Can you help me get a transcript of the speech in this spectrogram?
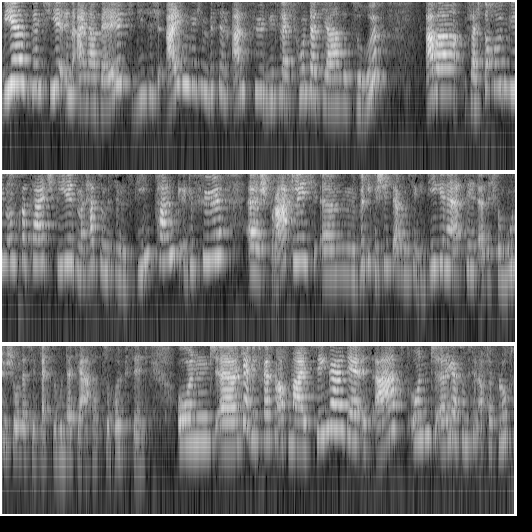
Wir sind hier in einer Welt, die sich eigentlich ein bisschen anfühlt wie vielleicht 100 Jahre zurück, aber vielleicht doch irgendwie in unserer Zeit spielt. Man hat so ein bisschen ein Steampunk-Gefühl. Äh, sprachlich ähm, wird die Geschichte aber ein bisschen gediegener erzählt. Also ich vermute schon, dass wir vielleicht so 100 Jahre zurück sind. Und äh, ja, wir treffen auf Miles Singer, der ist Arzt und äh, ja, so ein bisschen auf der Flucht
